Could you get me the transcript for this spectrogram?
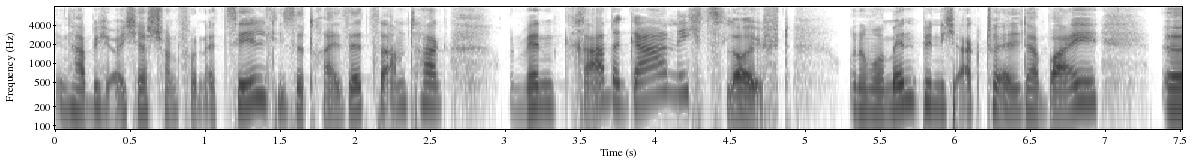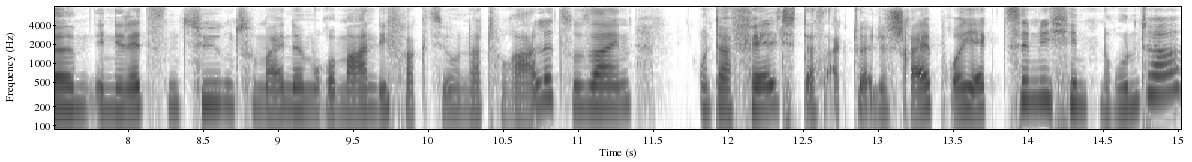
Den habe ich euch ja schon von erzählt, diese drei Sätze am Tag. Und wenn gerade gar nichts läuft, und im Moment bin ich aktuell dabei, ähm, in den letzten Zügen zu meinem Roman Die Fraktion Naturale zu sein. Und da fällt das aktuelle Schreibprojekt ziemlich hinten runter.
